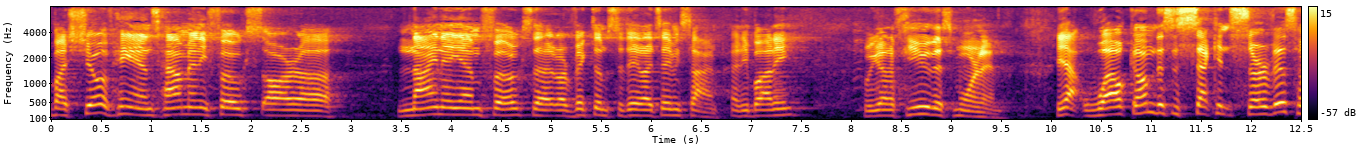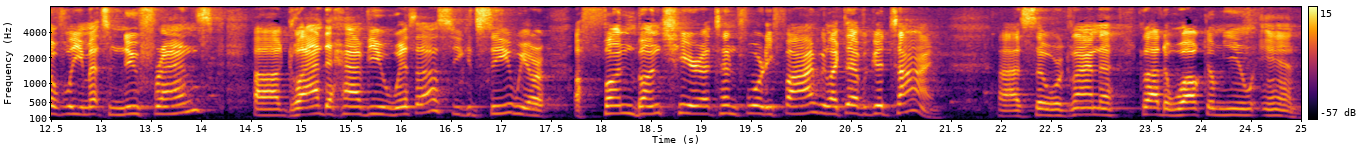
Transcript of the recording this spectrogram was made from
by show of hands, how many folks are uh, 9 a.m. folks that are victims to daylight savings time? Anybody? We got a few this morning. Yeah, welcome. This is second service. Hopefully, you met some new friends. Uh, glad to have you with us. You can see we are a fun bunch here at 1045. We like to have a good time. Uh, so we're glad to, glad to welcome you in.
